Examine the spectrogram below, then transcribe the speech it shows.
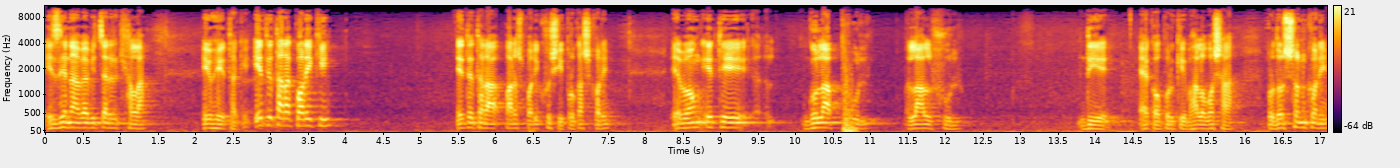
এই জেনা ব্যবচারের খেলা। এ হয়ে থাকে। এতে তারা করে কি? এতে তারা পারস্পরিক খুশি প্রকাশ করে এবং এতে গোলাপ ফুল, লাল ফুল দিয়ে এক অপরকে ভালোবাসা প্রদর্শন করে।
